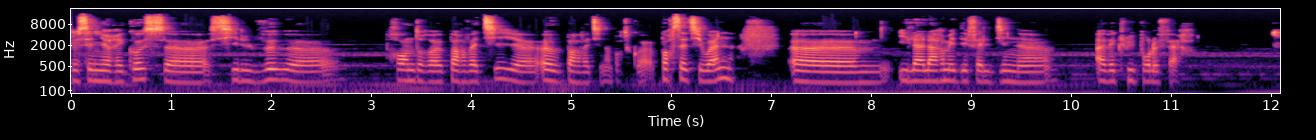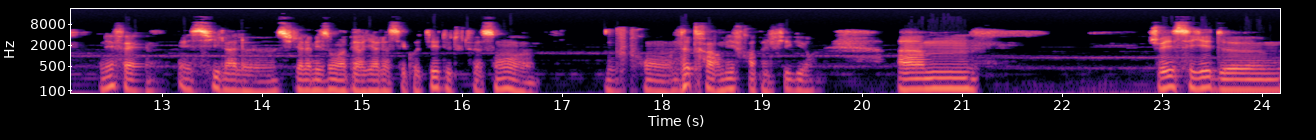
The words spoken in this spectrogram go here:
le seigneur Écosse, euh, s'il veut prendre Parvati, Parvati n'importe quoi, Port Satiwan, il a l'armée des Feldin avec lui pour le faire. En effet. Et s'il a, le, s'il a la maison impériale à ses côtés, de toute façon, nous ferons, notre armée fera pas le figure. Je vais essayer de,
